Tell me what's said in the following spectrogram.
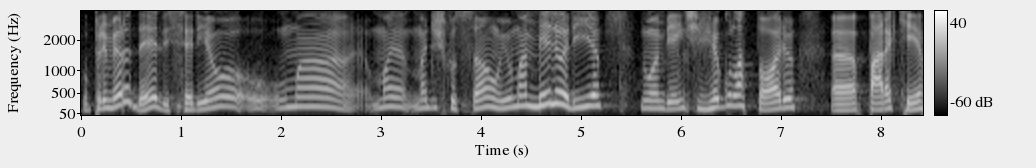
O primeiro deles seria uma, uma, uma discussão e uma melhoria no ambiente regulatório uh, para que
